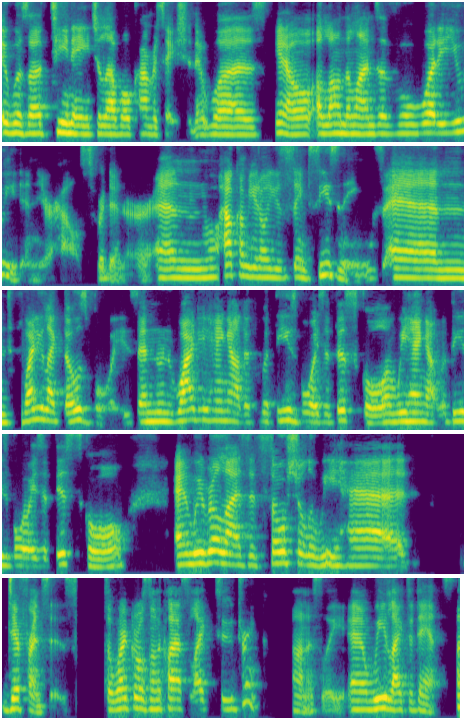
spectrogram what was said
It was a teenage level conversation. It was you know along the lines of well what do you eat in your house for dinner? And how come you don't use the same seasonings? And why do you like those boys? And why do you hang out with these boys at this school? And we hang out with these boys at this school. And we realized that socially we had differences. So white girls in the class like to drink, honestly, and we like to dance.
